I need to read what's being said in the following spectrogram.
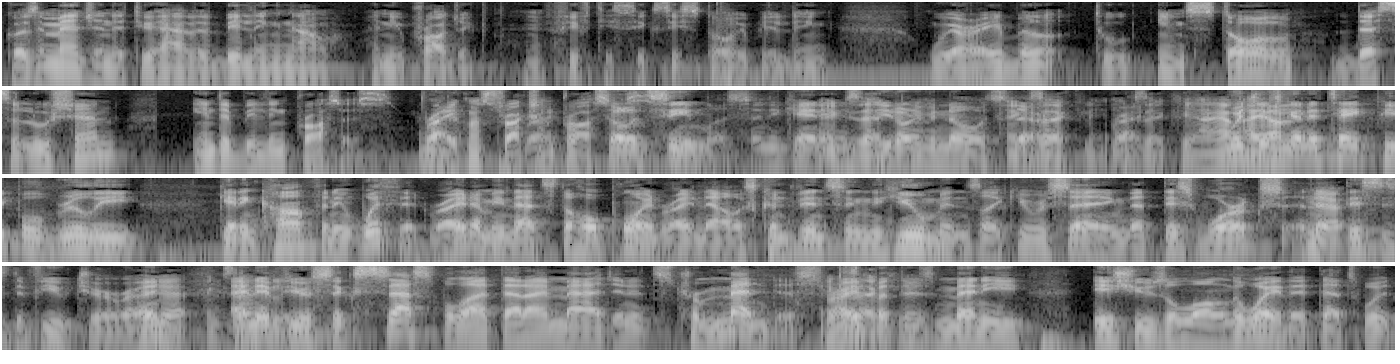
because imagine that you have a building now, a new project, a 50, 60 story building. We are able to install the solution in the building process, in the construction right. process. So it's seamless, and you can't even you don't even know it's there. Exactly, Right. exactly. I- Which I is going to take people really getting confident with it, right? I mean, that's the whole point right now is convincing the humans, like you were saying, that this works and Yeah. that this is the future, right? Yeah, exactly. And if you're successful at that, I imagine it's tremendous, right? Exactly. But there's many issues along the way that that's what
